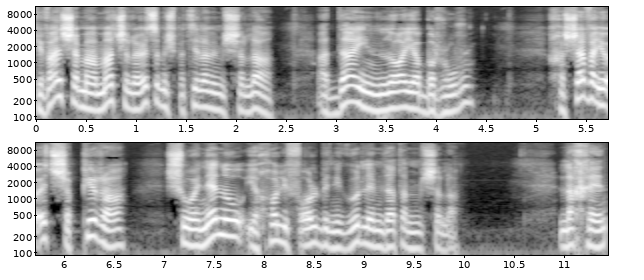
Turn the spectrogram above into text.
כיוון שהמעמד של היועץ המשפטי לממשלה עדיין לא היה ברור, חשב היועץ שפירא שהוא איננו יכול לפעול בניגוד לעמדת הממשלה. לכן,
